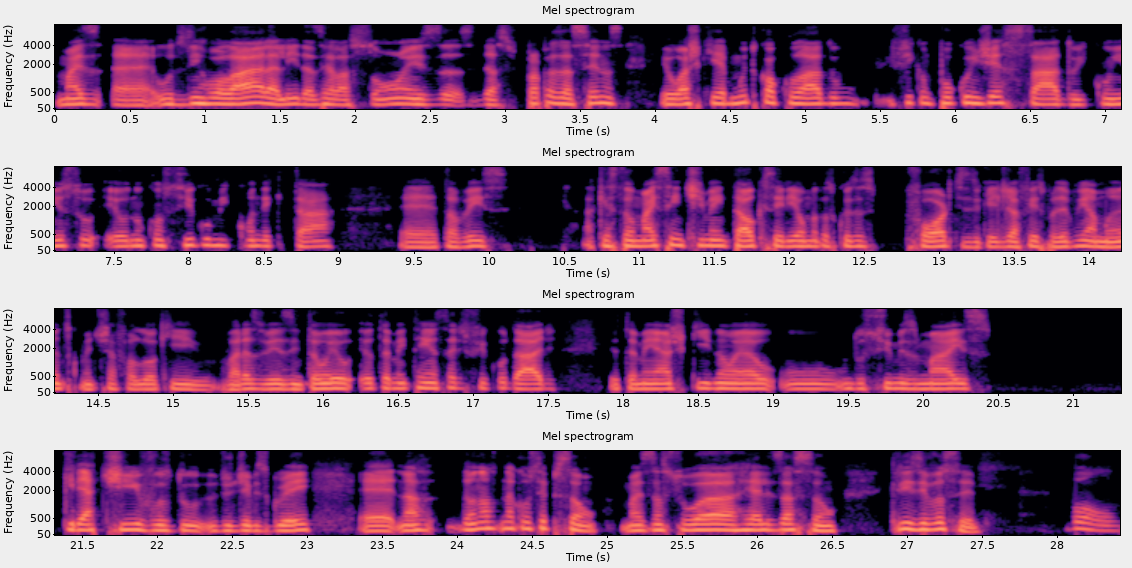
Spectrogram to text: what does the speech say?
mas é, o desenrolar ali das relações, das, das, próprias cenas, eu acho que é muito calculado e fica um pouco engessado, e com isso eu não consigo me conectar, é, talvez a questão mais sentimental, que seria uma das coisas fortes do que ele já fez, por exemplo, em Amantes, como a gente já falou aqui várias vezes. Então eu, eu também tenho essa dificuldade. Eu também acho que não é o, um dos filmes mais criativos do, do James Gray, é, na, não na, na, concepção, mas na sua realização. Cris, e você? Bom,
